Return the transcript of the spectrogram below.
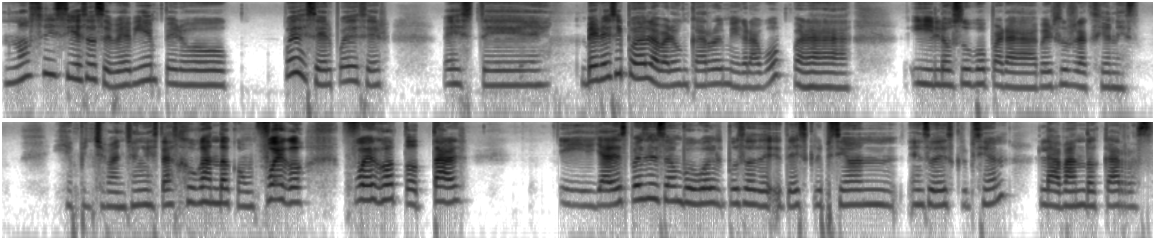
no sé si eso se ve bien, pero puede ser, puede ser. Este, veré si puedo lavar un carro y me grabo para y lo subo para ver sus reacciones. Y pinche Banchan, estás jugando con fuego, fuego total. Y ya después de eso Google puso de descripción, en su descripción, lavando carros.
